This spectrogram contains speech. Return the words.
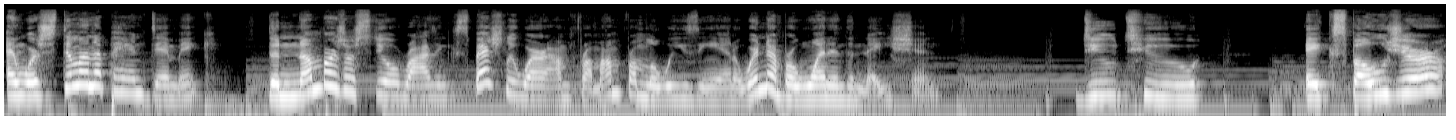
And we're still in a pandemic. The numbers are still rising, especially where I'm from. I'm from Louisiana. We're number one in the nation due to exposure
